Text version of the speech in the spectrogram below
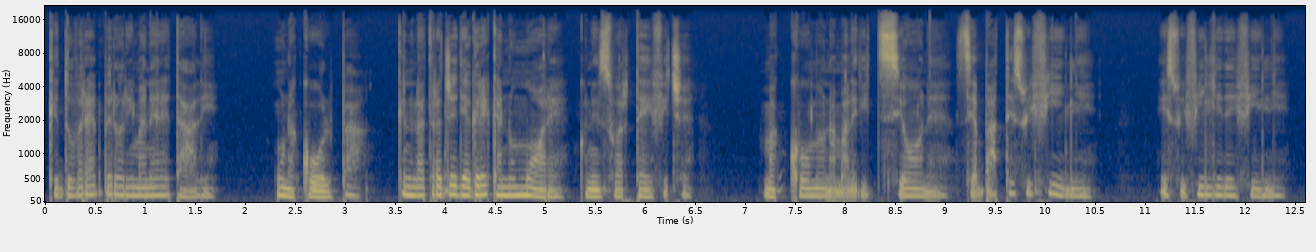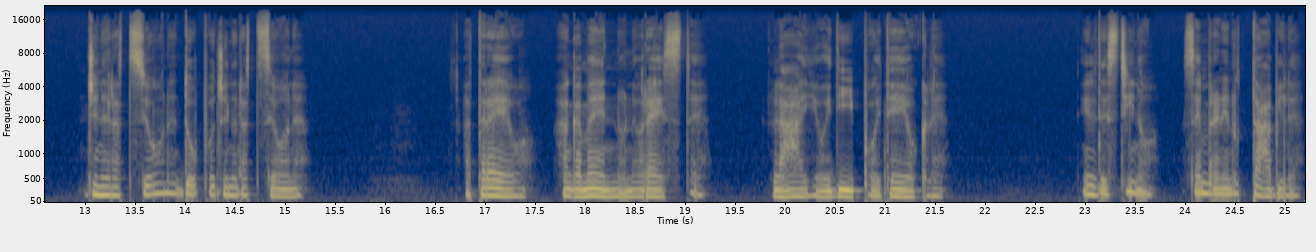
che dovrebbero rimanere tali, una colpa che nella tragedia greca non muore con il suo artefice, ma come una maledizione si abbatte sui figli e sui figli dei figli, generazione dopo generazione. Atreo, Agamennone, Oreste, Laio, Edipo ed Eocle. Il destino sembra ineluttabile,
